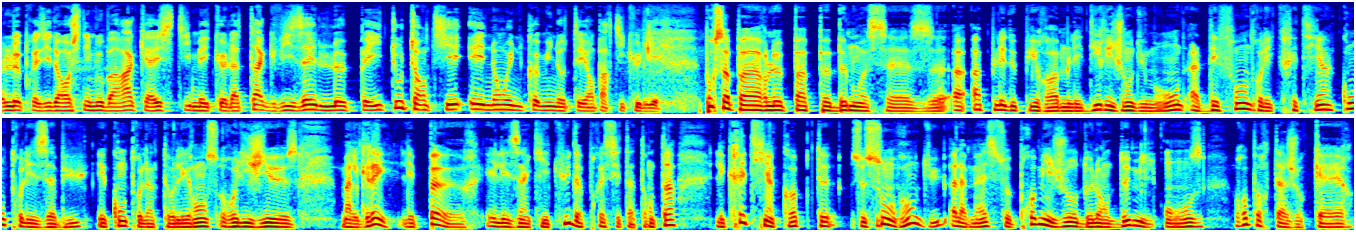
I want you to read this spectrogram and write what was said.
Le président Hosni Moubarak a estimé que l'attaque visait le pays tout entier et non une communauté en particulier. Pour sa part, le pape Benoît XVI a appelé depuis Rome les dirigeants du monde à défendre les chrétiens contre les abus et contre l'intolérance religieuse. Malgré les peurs et les inquiétudes après cet attentat, les chrétiens coptes se sont rendus à la messe ce premier jour de l'an 2011. Reportage au Caire.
